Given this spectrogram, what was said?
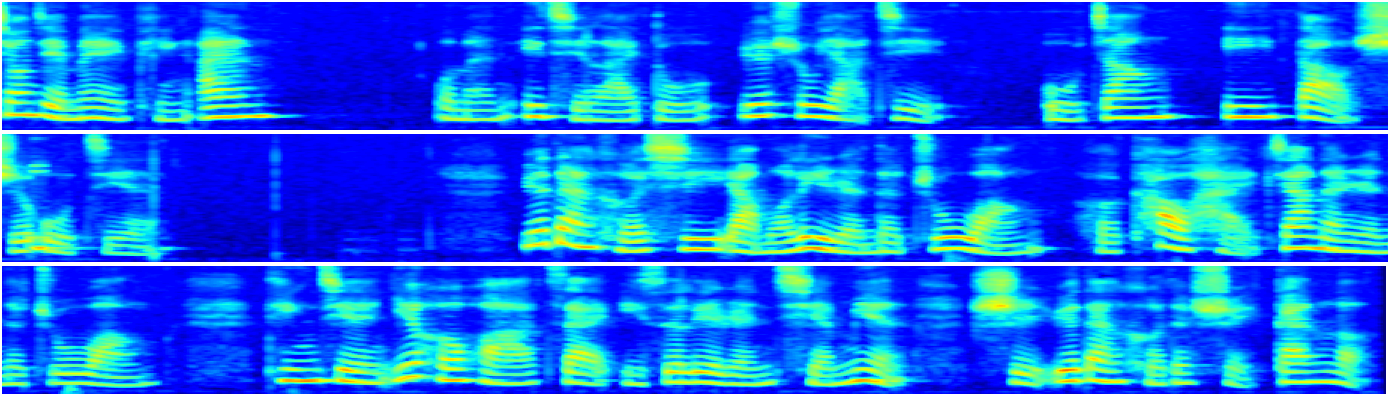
兄姐妹平安，我们一起来读《约书亚记》五章一到十五节。约旦河西亚摩利人的诸王和靠海迦南人的诸王，听见耶和华在以色列人前面使约旦河的水干了，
